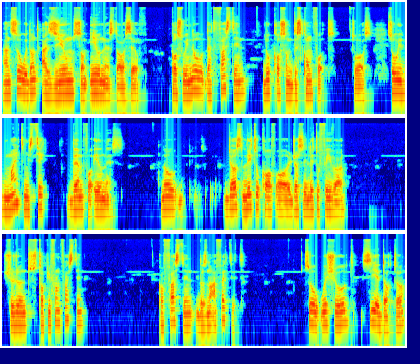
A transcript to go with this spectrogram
And so we don't assume some illness to ourselves. Because we know that fasting do cause some discomfort to us. So we might mistake them for illness. No, just little cough or just a little fever shouldn't stop you from fasting. Because fasting does not affect it. So we should see a doctor,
